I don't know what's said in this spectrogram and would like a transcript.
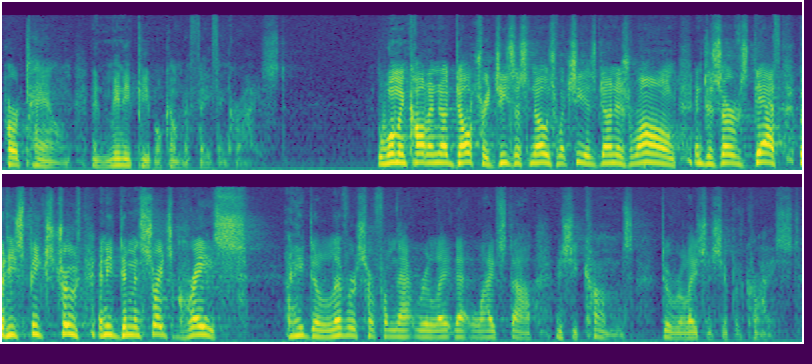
her town, and many people come to faith in Christ. The woman caught in adultery, Jesus knows what she has done is wrong and deserves death, but he speaks truth and he demonstrates grace and he delivers her from that, rela- that lifestyle and she comes to a relationship with Christ.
